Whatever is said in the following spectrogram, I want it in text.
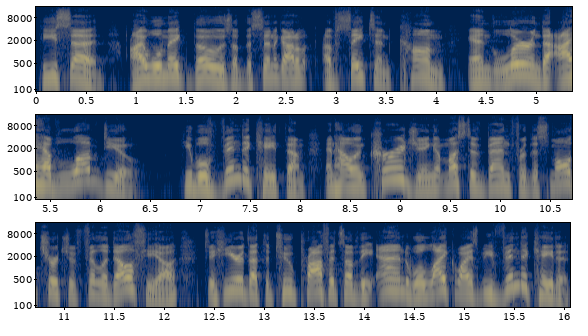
He said, I will make those of the synagogue of Satan come and learn that I have loved you. He will vindicate them. And how encouraging it must have been for the small church of Philadelphia to hear that the two prophets of the end will likewise be vindicated.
